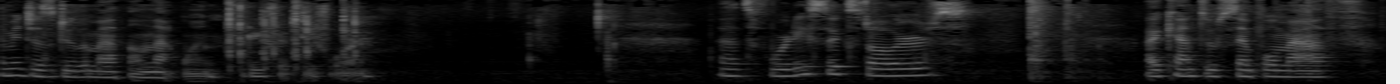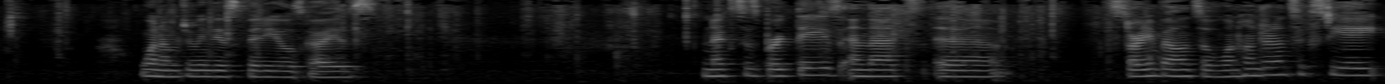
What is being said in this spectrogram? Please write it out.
let me just do the math on that one. 354. That's $46. I can't do simple math when I'm doing these videos, guys. Next is birthdays, and that's a starting balance of 168.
